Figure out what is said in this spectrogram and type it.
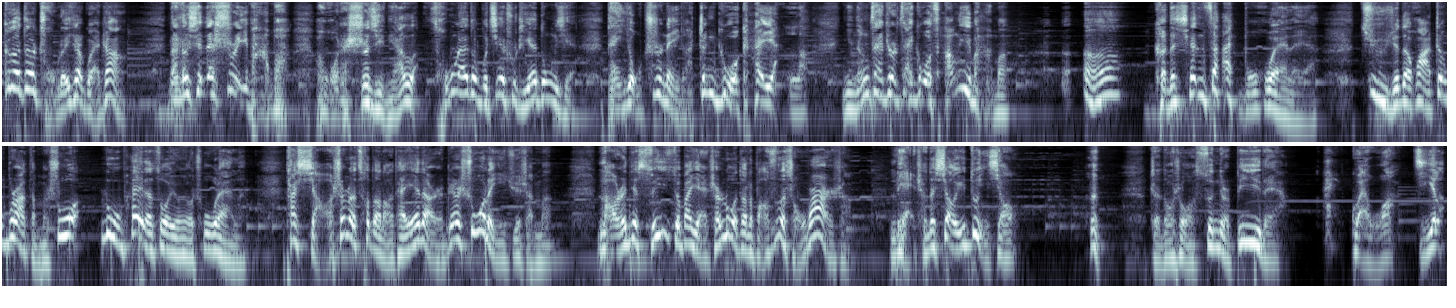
咯噔杵了一下拐杖。那都现在试一把吧。我这十几年了，从来都不接触这些东西，但又织那个真给我开眼了。你能在这儿再给我藏一把吗？啊？可他现在不会了呀！拒绝的话正不知道怎么说，陆佩的作用又出来了。他小声的凑到老太爷的耳边说了一句什么，老人家随即就把眼神落到了宝四的手腕上，脸上的笑意顿消。哼，这都是我孙女逼的呀！哎，怪我急了。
